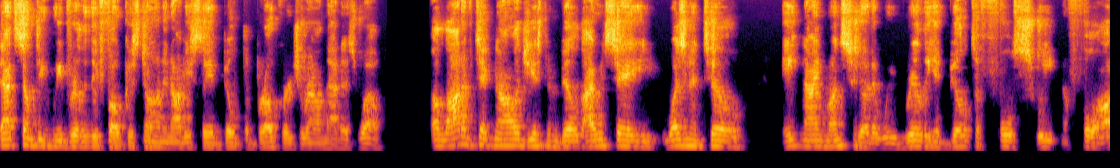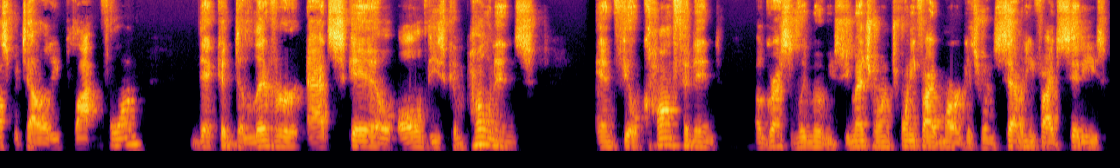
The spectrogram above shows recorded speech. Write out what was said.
that's something we've really focused on and obviously have built the brokerage around that as well. A lot of technology has been built. I would say wasn't until eight, nine months ago that we really had built a full suite and a full hospitality platform that could deliver at scale all of these components and feel confident aggressively moving. So you mentioned we're in 25 markets, we're in 75 cities,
